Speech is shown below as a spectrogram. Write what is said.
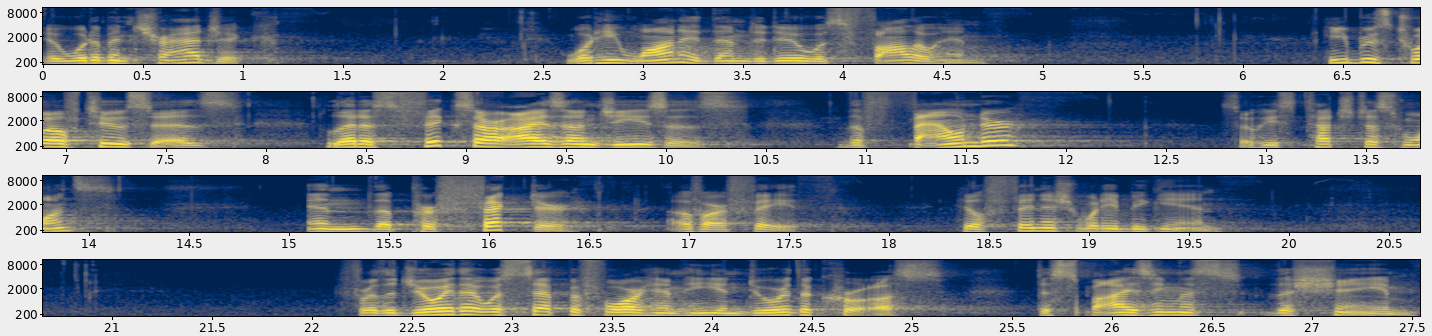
It would have been tragic. What he wanted them to do was follow him. Hebrews 12:2 says, "Let us fix our eyes on Jesus, the founder, so he's touched us once, and the perfecter of our faith. He'll finish what he began." For the joy that was set before him, he endured the cross, despising the, the shame,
